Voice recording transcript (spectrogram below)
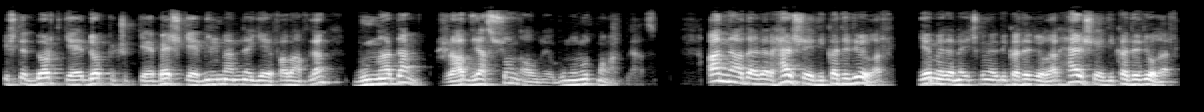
işte 4G, 4.5G, 5G bilmem ne G falan filan bunlardan radyasyon alınıyor. Bunu unutmamak lazım. Anne adayları her şeye dikkat ediyorlar. Yemelerine, içmelerine dikkat ediyorlar. Her şeye dikkat ediyorlar.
